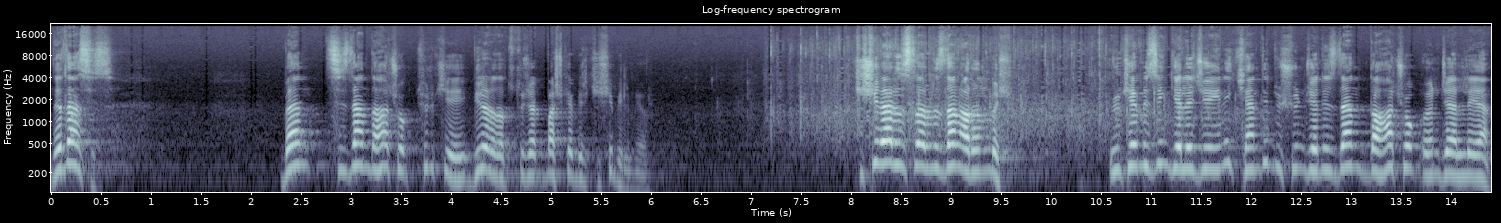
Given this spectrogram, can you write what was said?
neden siz? Ben sizden daha çok Türkiye'yi bir arada tutacak başka bir kişi bilmiyorum. Kişiler hırslarınızdan arınmış. Ülkemizin geleceğini kendi düşüncenizden daha çok öncelleyen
